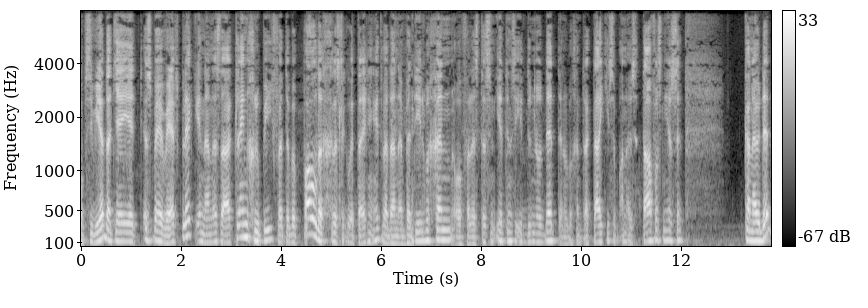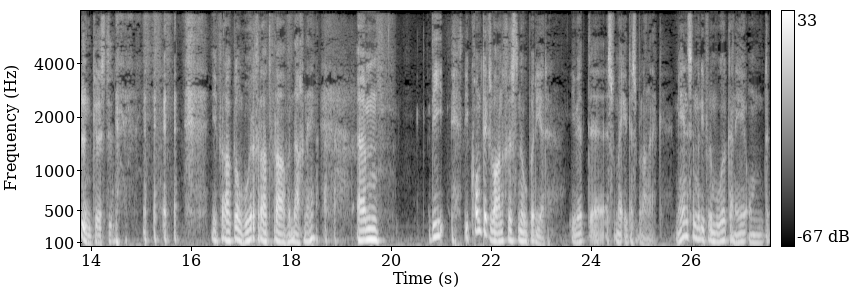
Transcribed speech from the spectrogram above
opsie weer dat jy is by 'n werkplek en dan is daar 'n klein groepie wat 'n bepaalde Christelike oortuiging het wat dan 'n bidduur begin of hulle is tussen etensuur doen hulle dit en hulle begin traktaatjies op ander se tafels neersit. Kan nou dit doen, Christo? jy vra klomp hoërgraad vrae vandag, né? Ehm um, die die konteks waarin Christene opereer. Jy weet, uh, is vir my dit is belangrik. Mense moet die vermoë kan hê om te,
